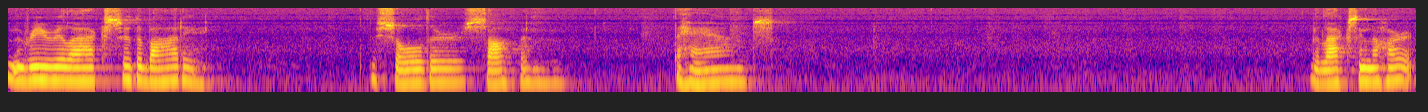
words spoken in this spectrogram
re relax through the body. The shoulders soften, the hands. Relaxing the heart.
